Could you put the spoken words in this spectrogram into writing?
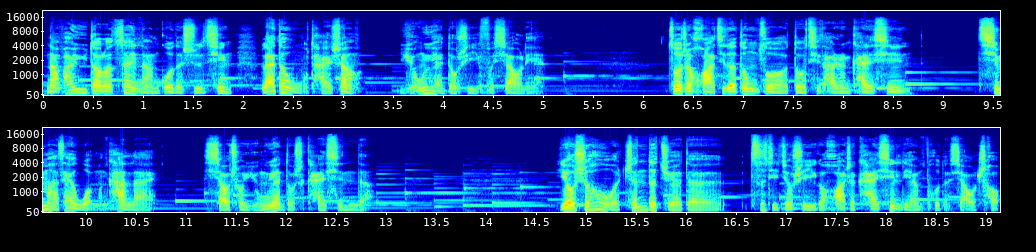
哪怕遇到了再难过的事情，来到舞台上，永远都是一副笑脸，做着滑稽的动作逗其他人开心。起码在我们看来。小丑永远都是开心的。有时候我真的觉得自己就是一个画着开心脸谱的小丑，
